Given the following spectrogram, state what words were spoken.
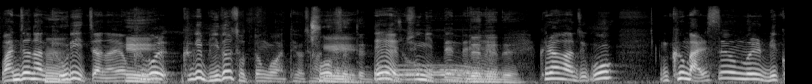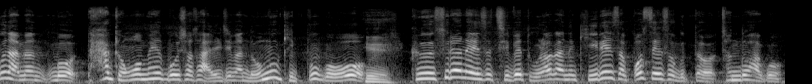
완전한 네. 교리 있잖아요. 예. 그걸 그게 믿어졌던 것 같아요. 저는. 중학생 때. 네, 중2 때인데. 네네네. 그래가지고 그 말씀을 믿고 나면 뭐 다 경험해 보셔서 알지만 너무 기쁘고 예. 그 수련회에서 집에 돌아가는 길에서 버스에서부터 전도하고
